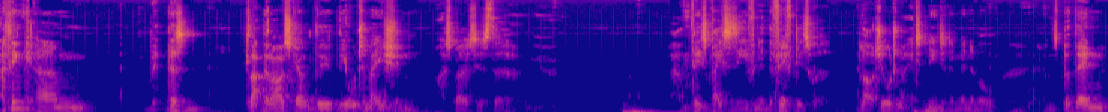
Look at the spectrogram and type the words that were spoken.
I think um, there's like the large scale, the, the automation. I suppose is the these places, even in the fifties, were largely automated, needed a minimal. But then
